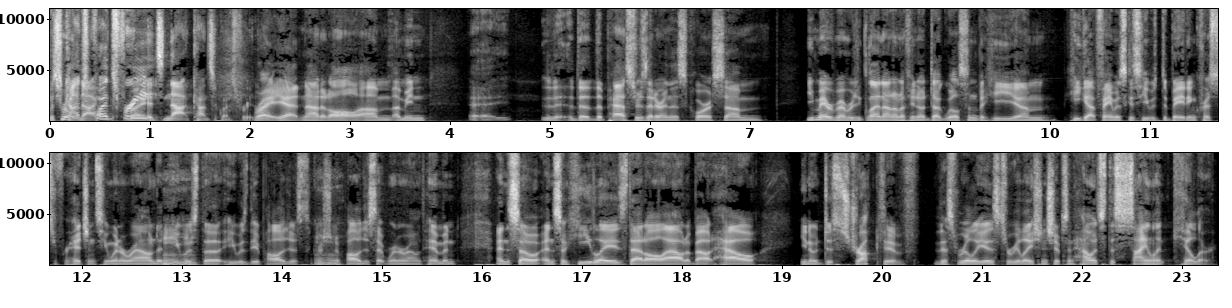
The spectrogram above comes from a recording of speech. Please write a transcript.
It's really consequence not, free. right? It's not consequence free. Right. Yeah. Not at all. Um, I mean, uh, the, the the pastors that are in this course, um, you may remember Glenn. I don't know if you know Doug Wilson, but he um, he got famous because he was debating Christopher Hitchens. He went around and he was the he was the apologist, the Christian apologist that went around with him, and and so and so he lays that all out about how you know destructive this really is to relationships and how it's the silent killer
